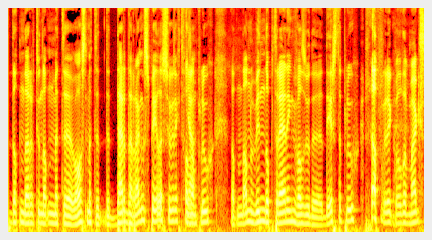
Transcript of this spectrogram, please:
dat hem daar, toen dat met de, was met de, de derde rangspelers zo gezegd, van Ja. zijn ploeg, dat hem dan wint op training van zo de, de eerste ploeg, dat vind ik wel de max.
